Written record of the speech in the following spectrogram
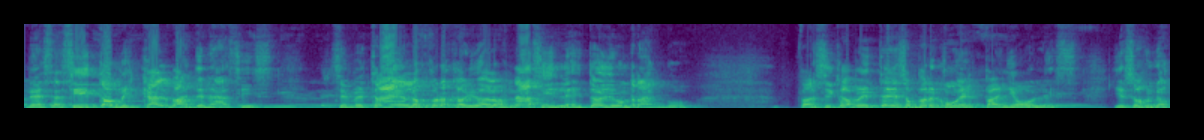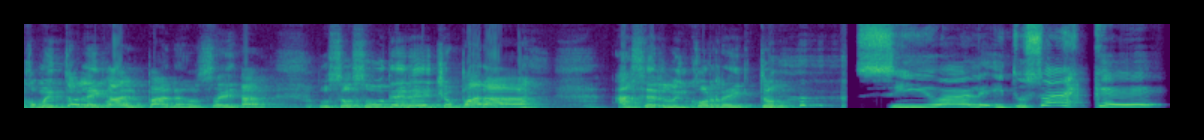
Necesito mis calvas de nazis. Si me traen los cueros cabelludos de los nazis, les doy un rango. Básicamente eso, pero con españoles. Y eso es un documento legal, pana. O sea, usó su derecho para hacer lo incorrecto. Sí, vale. Y tú sabes que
